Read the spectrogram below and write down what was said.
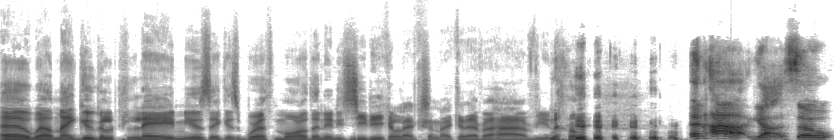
oh well, my Google Play music is worth more than any CD collection I could ever have. You know, And uh yeah, so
